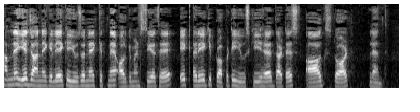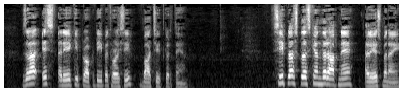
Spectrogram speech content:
ہم نے یہ جاننے کے لیے کہ یوزر نے کتنے آرگیومنٹس دیے تھے۔ ایک ارے کی پراپرٹی یوز کی ہے that is args dot length ذرا اس ارے کی پراپرٹی پہ تھوڑی سی بات چیت کرتے ہیں۔ سی پلس پلس کے اندر آپ نے اریز بنائی،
